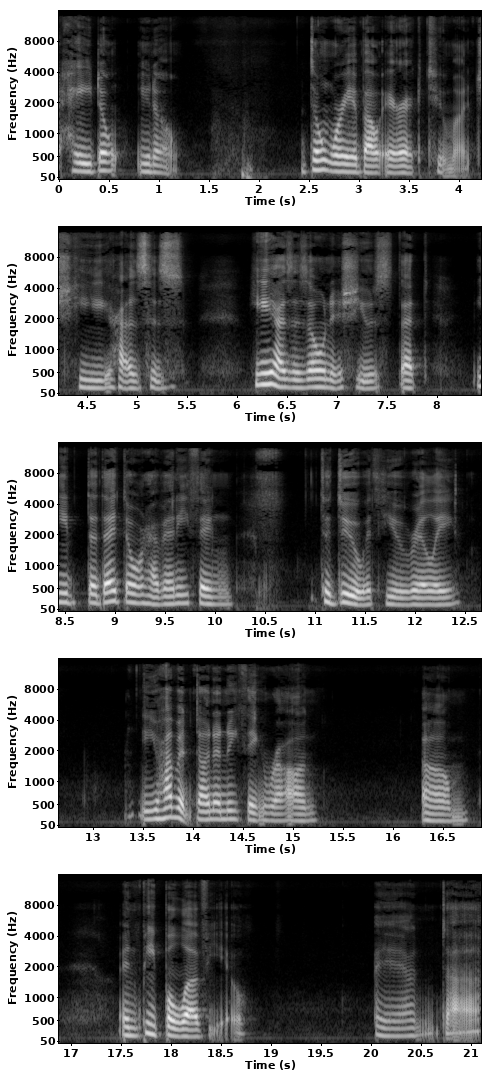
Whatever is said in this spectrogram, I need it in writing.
hey, don't, you know, don't worry about Eric too much. He has his he has his own issues that he that they don't have anything to do with you really. You haven't done anything wrong. Um and people love you. And uh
